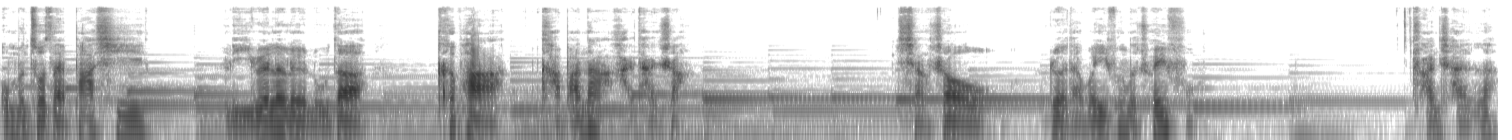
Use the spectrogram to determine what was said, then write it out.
我们坐在巴西里约热内卢的科帕卡巴纳海滩上，享受热带微风的吹拂。船沉了，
